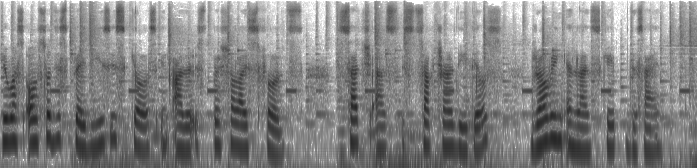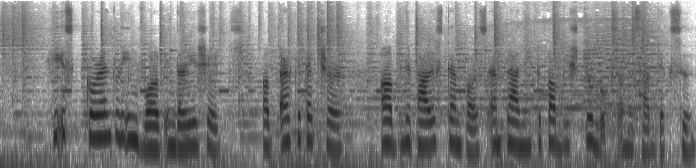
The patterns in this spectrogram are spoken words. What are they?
He was also displayed his skills in other specialized fields, such as structural details, drawing and landscape design. He is currently involved in the research of architecture of Nepalese temples and planning to publish two books on the subject soon.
